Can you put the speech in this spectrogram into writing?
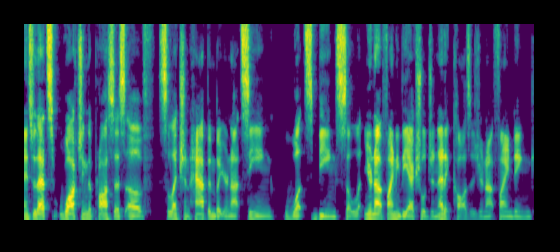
And so that's watching the process of selection happen, but you're not seeing what's being selected. You're not finding the actual genetic causes. You're not finding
